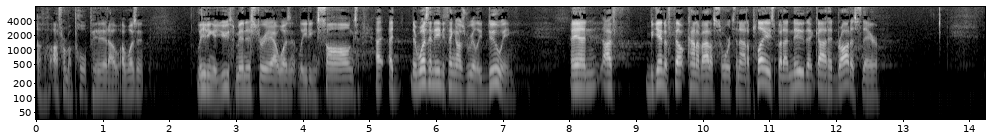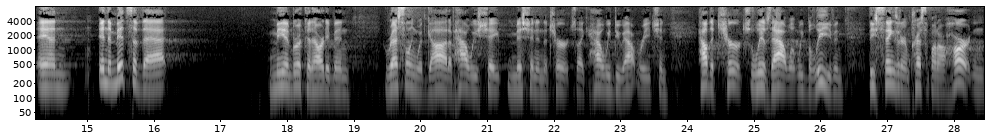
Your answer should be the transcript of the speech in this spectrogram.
of, from a pulpit. I, I, wasn't leading a youth ministry. I wasn't leading songs. I, I, there wasn't anything I was really doing, and I began to felt kind of out of sorts and out of place. But I knew that God had brought us there, and in the midst of that, me and Brooke had already been wrestling with God of how we shape mission in the church, like how we do outreach and how the church lives out what we believe and these things that are impressed upon our heart. And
